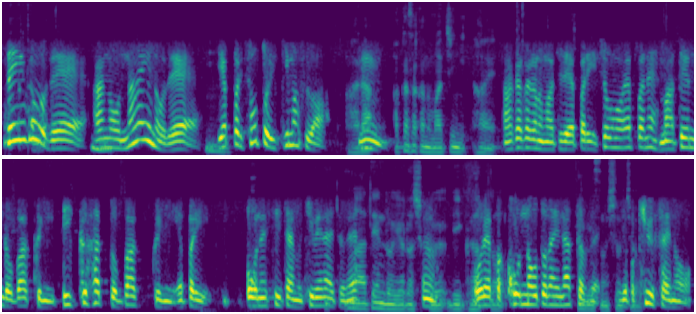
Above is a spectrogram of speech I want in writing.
ということで、あのないので、やっぱり外行きますわ。あら、うん。赤坂の街に。はい。赤坂の街でやっぱり、そのやっぱね、摩天楼バックに、ビッグハットバックに、やっぱりオーネスティタイム決めないとね。マーテンローよろしく、うん。ビッグハット。俺やっぱこんな大人になったので、やっぱの所長9歳の、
